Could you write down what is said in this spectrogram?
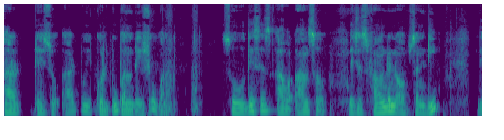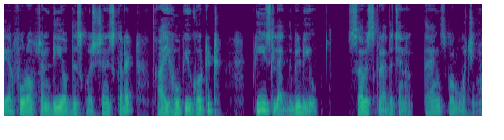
r ratio r2 equal to 1 ratio 1 so this is our answer which is found in option d. Therefore option d of this question is correct. I hope you got it. Please like the video. Subscribe the channel. Thanks for watching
